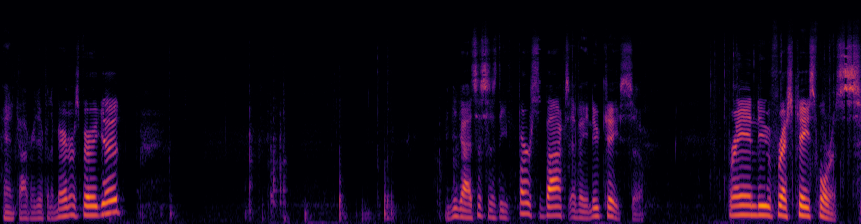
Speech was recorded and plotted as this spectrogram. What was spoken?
Hancock right there for the Mariners. Very good. And you guys, this is the first box of a new case, so Brand new fresh case for us.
